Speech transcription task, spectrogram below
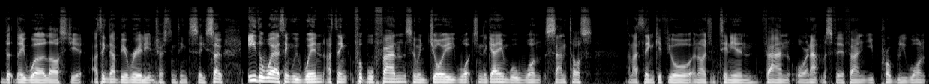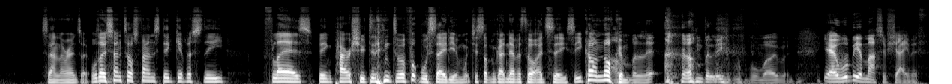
that they were last year. I think that'd be a really hmm. interesting thing to see. So either way, I think we win. I think football fans who enjoy watching the game will want Santos, and I think if you're an Argentinian fan or an atmosphere fan, you probably want San Lorenzo. Although hmm. Santos fans did give us the flares being parachuted into a football stadium, which is something I never thought I'd see. So you can't knock them. Unbelievable moment. Yeah, it would be a massive shame if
